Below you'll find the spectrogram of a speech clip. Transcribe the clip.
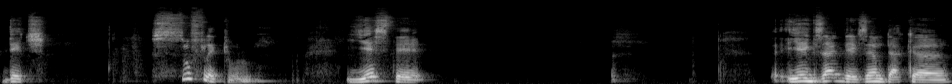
Deci, sufletul este e exact de exemplu dacă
